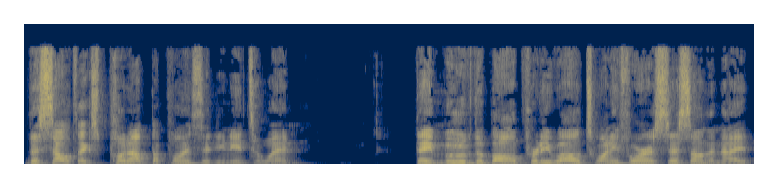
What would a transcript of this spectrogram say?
the Celtics put up the points that you need to win. They moved the ball pretty well, 24 assists on the night.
